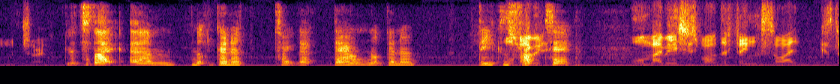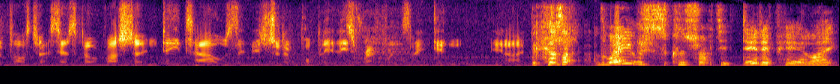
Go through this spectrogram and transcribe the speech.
Mm, True. It's like um not gonna take that down, not gonna deconstruct it. Or maybe this is one of the things like because the last two episodes felt rushed certain details that they should have probably at least referenced it didn't. You know. Because the way it was constructed did appear like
